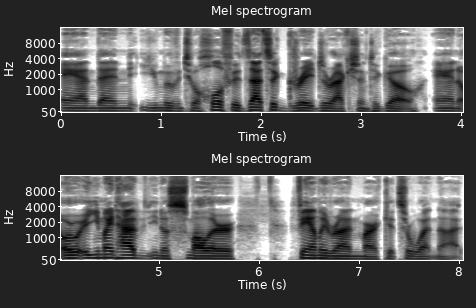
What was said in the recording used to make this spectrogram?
and then you move into a Whole Foods, that's a great direction to go. And or you might have you know smaller family run markets or whatnot.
